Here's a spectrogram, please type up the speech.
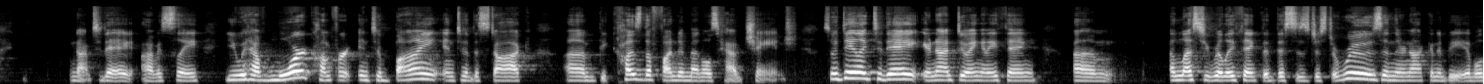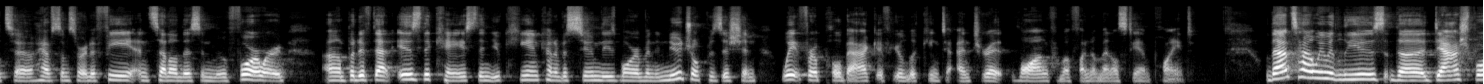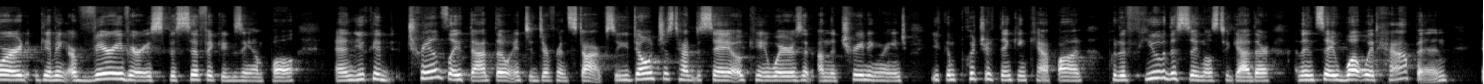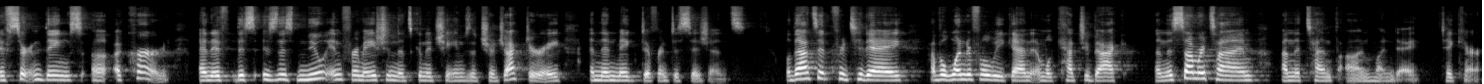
not today, obviously, you would have more comfort into buying into the stock um, because the fundamentals have changed. So a day like today, you're not doing anything um, unless you really think that this is just a ruse and they're not going to be able to have some sort of fee and settle this and move forward. Um, but if that is the case, then you can kind of assume these more of in a neutral position, wait for a pullback if you're looking to enter it long from a fundamental standpoint. That's how we would use the dashboard, giving a very, very specific example. And you could translate that though into different stocks. So you don't just have to say, okay, where is it on the trading range? You can put your thinking cap on, put a few of the signals together, and then say what would happen if certain things uh, occurred. And if this is this new information that's going to change the trajectory and then make different decisions. Well, that's it for today. Have a wonderful weekend, and we'll catch you back in the summertime on the 10th on Monday. Take care.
